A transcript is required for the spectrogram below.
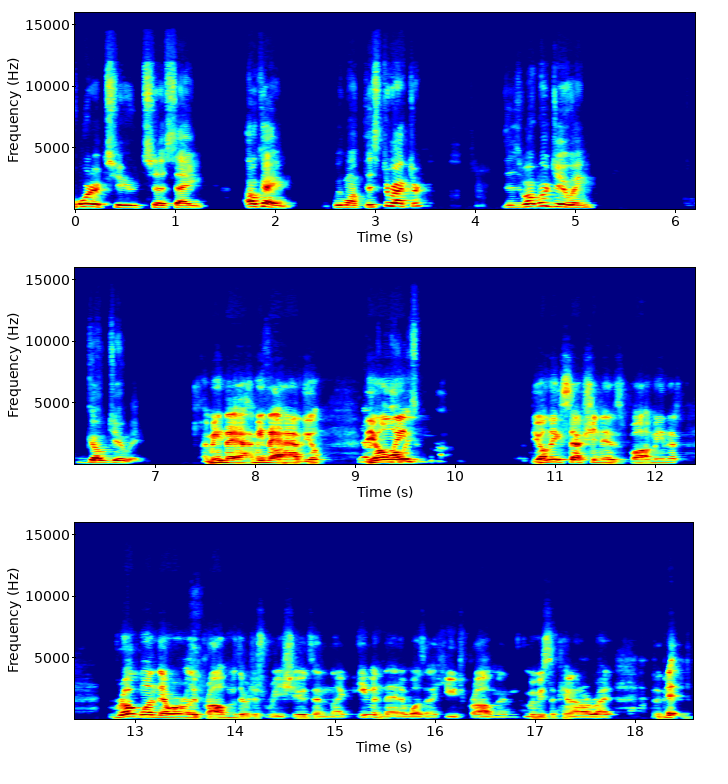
fortitude to say, okay, we want this director. This is what we're doing. Go do it. I mean they. I mean they have the. There's only- always- The only exception is, well, I mean, there's- Rogue One, there weren't really problems. They were just reshoots, and like even then, it wasn't a huge problem, and the movie still came out all right. Bit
